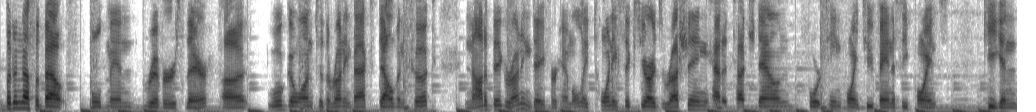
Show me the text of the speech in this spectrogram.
but enough about old man Rivers there. Uh, we'll go on to the running backs. Dalvin Cook, not a big running day for him. Only 26 yards rushing, had a touchdown, 14.2 fantasy points. Keegan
